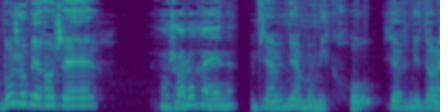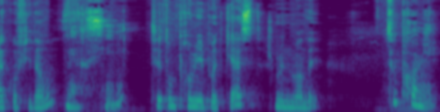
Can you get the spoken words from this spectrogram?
Bonjour Bérangère Bonjour Lorraine Bienvenue à mon micro, bienvenue dans la confidence. Merci. C'est ton premier podcast, je me demandais. Tout premier.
